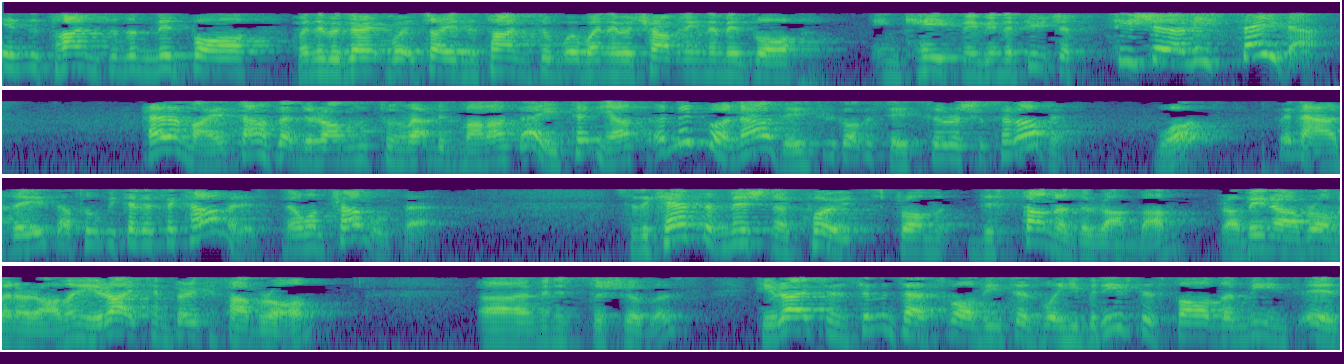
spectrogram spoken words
in the times of the midbar, when they were going, sorry, in the times of when they were traveling in the midbar, in case maybe in the future. So he should at least say that. Elamai, it sounds like the Rama is talking about Bisman Azeh. He's telling us, a midbar nowadays has got the status of Rosh Hashanah. What? But nowadays, that's what we said it's a Karmelis. No one travels there. So the Kesef Mishnah quotes from the son of the Rambam, Rabbeinu Avram ben Aram, he writes in Birkas Avram, uh, in his Teshuvas, he writes in Simon Tesvav, he says what he believes his father means is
